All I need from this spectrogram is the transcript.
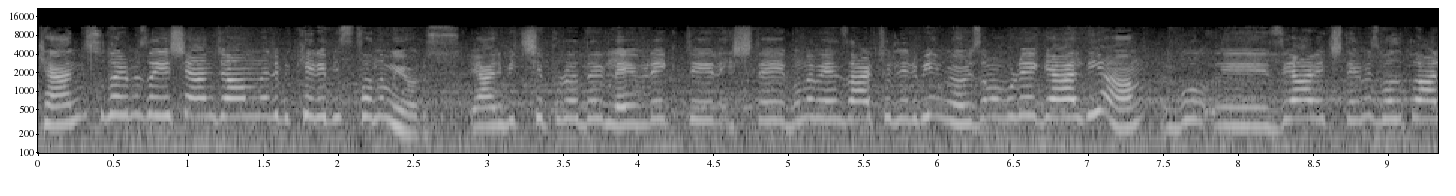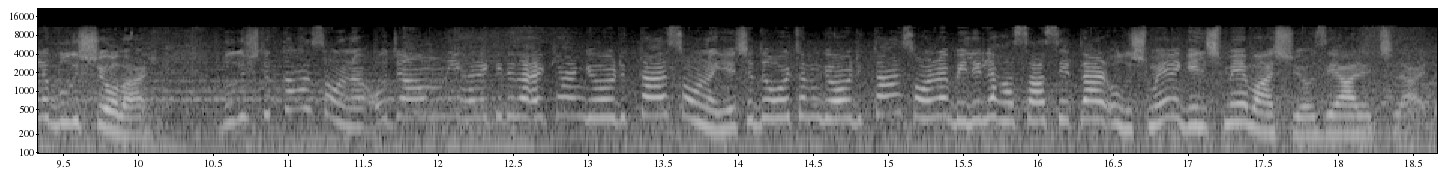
kendi sularımızda yaşayan canlıları bir kere biz tanımıyoruz. Yani bir çipuradır, levrektir, işte buna benzer türleri bilmiyoruz ama buraya geldiği an bu e, ziyaretçilerimiz balıklarla buluşuyorlar. Buluştuktan sonra o canlıyı hareket ederken gördükten sonra, yaşadığı ortamı gördükten sonra belirli hassasiyetler oluşmaya ve gelişmeye başlıyor ziyaretçilerde.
